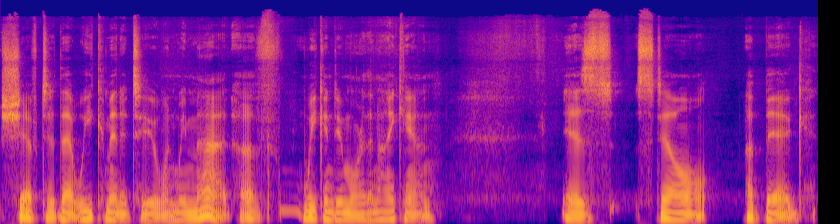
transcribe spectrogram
shift that we committed to when we met of we can do more than I can is still a big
